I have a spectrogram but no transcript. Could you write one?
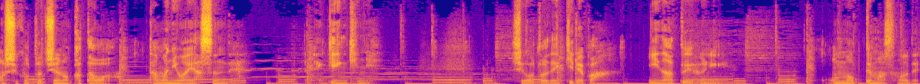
お仕事中の方はたまには休んで元気に仕事できればいいなというふうに思ってますので、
